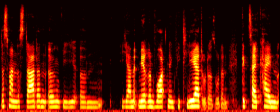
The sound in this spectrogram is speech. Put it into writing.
dass man das da dann irgendwie ähm, ja mit mehreren Worten irgendwie klärt oder so. Dann gibt es halt keinen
